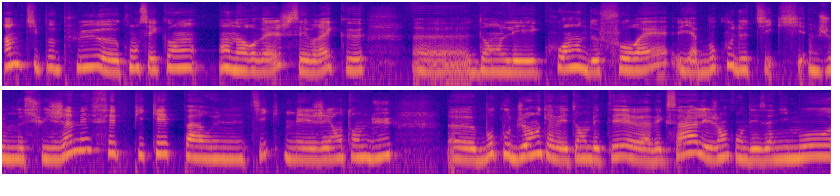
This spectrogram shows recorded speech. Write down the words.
un petit peu plus conséquent en Norvège. C'est vrai que euh, dans les coins de forêt, il y a beaucoup de tiques. Je me suis jamais fait piquer par une tique, mais j'ai entendu euh, beaucoup de gens qui avaient été embêtés euh, avec ça. Les gens qui ont des animaux,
